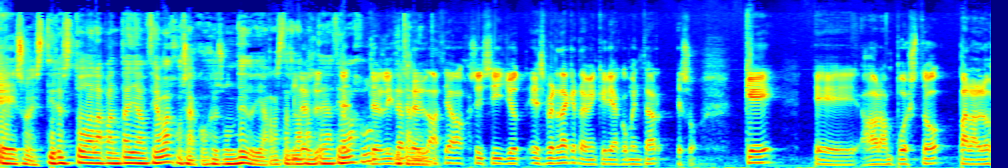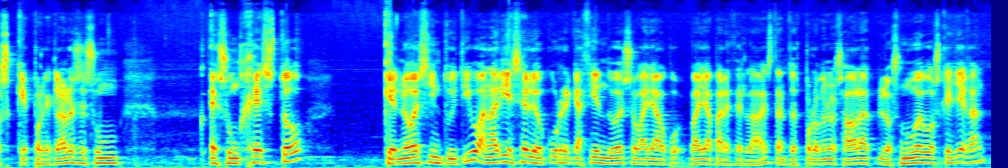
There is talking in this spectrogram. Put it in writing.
Eso es, tiras toda la pantalla hacia abajo, o sea, coges un dedo y arrastras la pantalla hacia abajo. Deslizas hacia abajo. Sí, sí, yo es verdad que también quería comentar eso. Que eh, ahora han puesto para los que. Porque claro, ese es un es un gesto que no es intuitivo, a nadie se le ocurre que haciendo eso vaya a, vaya a aparecer la esta. Entonces, por lo menos ahora los nuevos que llegan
